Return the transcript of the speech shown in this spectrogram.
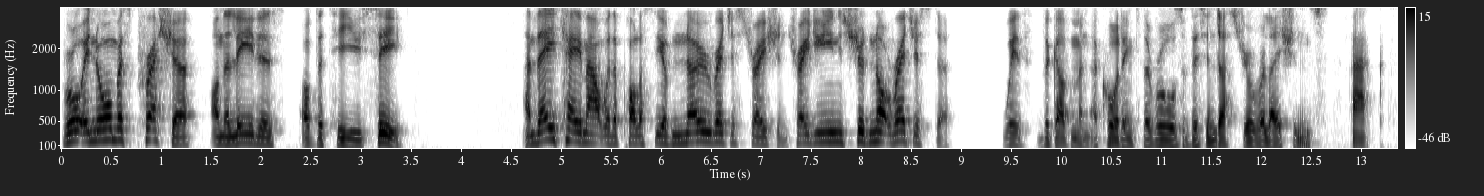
brought enormous pressure on the leaders of the TUC. And they came out with a policy of no registration. Trade unions should not register with the government according to the rules of this Industrial Relations Act.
